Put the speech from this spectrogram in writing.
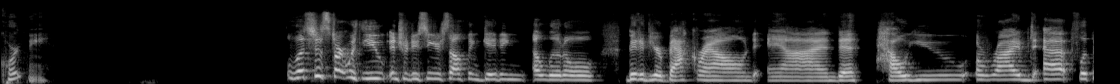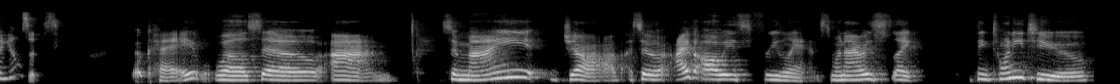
Courtney let's just start with you introducing yourself and giving a little bit of your background and how you arrived at flipping houses. Okay. Well, so um so my job, so I've always freelanced. When I was like I think 22,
